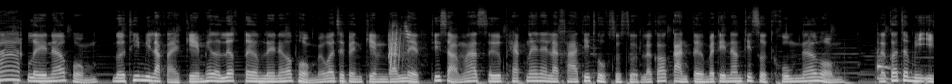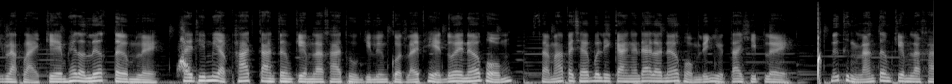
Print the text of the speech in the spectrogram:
มากเลยนะครับผม โดยที่มีหลากหลายเกมให้เราเลือกเติมเลยนะครับผม ไม่ว่าจะเป็นเกมดันเลตที่สามารถซื้อแพ็คได้ในราคาที่ถูกสุดๆ แล้วก็การเติมแพลตินัมที่สุดคุ้มนะครับผม แล้วก็จะมีอีกหลากหลายเกมให้เราเลือกเติมเลย ใครที่ไม่อยากพลาดการเติมเกมราคาถูกอย่าลืมกดไลค์เพจด้วยเนะผม สามารถไปใช้บริการกันได้แล้วเนะผมลิงก์อยู่ใต้คลิปเลย นึกถึงร้านเติมเกมราคา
